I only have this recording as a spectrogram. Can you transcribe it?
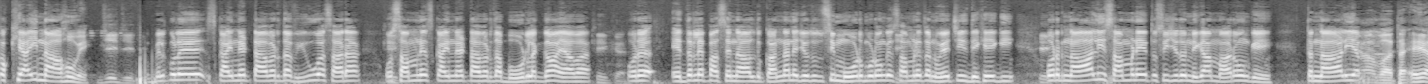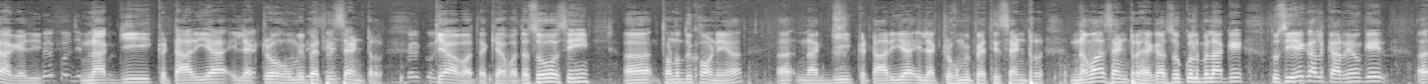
ਔਖਿਆਈ ਨਾ ਹੋਵੇ। ਜੀ ਜੀ ਬਿਲਕੁਲ ਇਹ ਸਕਾਈਨੈਟ ਟਾਵਰ ਦਾ ਵਿਊ ਆ ਸਾਰਾ। ਉਹ ਸਾਹਮਣੇ ਸਕਾਈਨੈਟ ਟਾਵਰ ਦਾ ਬੋਰਡ ਲੱਗਾ ਹੋਇਆ ਵਾ। ਔਰ ਇਧਰਲੇ ਪਾਸੇ ਨਾਲ ਦੁਕਾਨਾਂ ਨੇ ਜਦੋਂ ਤੁਸੀਂ ਮੋੜ ਮੁੜੋਗੇ ਸਾਹਮਣੇ ਤੁਹਾਨੂੰ ਇਹ ਚੀਜ਼ ਦਿਖੇਗੀ। ਔਰ ਨਾਲ ਹੀ ਸਾਹਮਣੇ ਤੁਸੀਂ ਜਦੋਂ ਨਿਗਾਹ ਮਾਰੋਗੇ ਤਾਂ ਨਾਲ ਹੀ ਕੀ ਬਾਤ ਹੈ ਇਹ ਆ ਗਿਆ ਜੀ। ਬਿਲਕੁਲ ਜੀ, Nagi Kataria electro homeopathy centre ਬਿਲਕੁਲ। ਕੀ ਬਾਤ ਹੈ ਕੀ ਬਾਤ ਹੈ ਸੋ ਅਸੀਂ ਅ, ਤੁਹਾਨੂੰ ਦਿਖਾਉਣੇ ਆ ਅ, Nagi Kataria electro homeopathy centre ਨਵਾਂ ਸੈਂਟਰ ਹੈਗਾ। ਸੋ ਕੁੱਲ ਮਿਲਾ ਕੇ ਤੁਸੀਂ ਇਹ ਗੱਲ ਕਰ ਰਹੇ ਹੋ ਕਿ ਅ,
